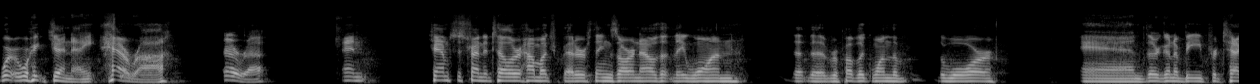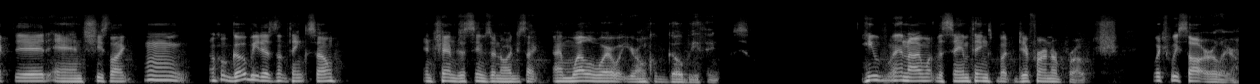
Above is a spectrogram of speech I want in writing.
we're, we're Jenny, Hera, Era. and Cham's just trying to tell her how much better things are now that they won, that the Republic won the the war, and they're going to be protected. And she's like, "Hmm, Uncle Gobi doesn't think so. And Cham just seems annoyed. He's like, I'm well aware what your Uncle Gobi thinks. He and I want the same things, but different approach, which we saw earlier.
